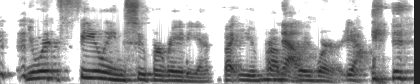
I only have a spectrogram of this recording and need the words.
you weren't feeling super radiant, but you probably no. were. Yeah.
